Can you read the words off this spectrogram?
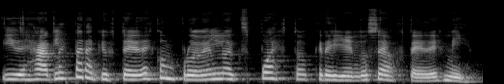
y dejarles para que ustedes comprueben lo expuesto creyéndose a ustedes mismos.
